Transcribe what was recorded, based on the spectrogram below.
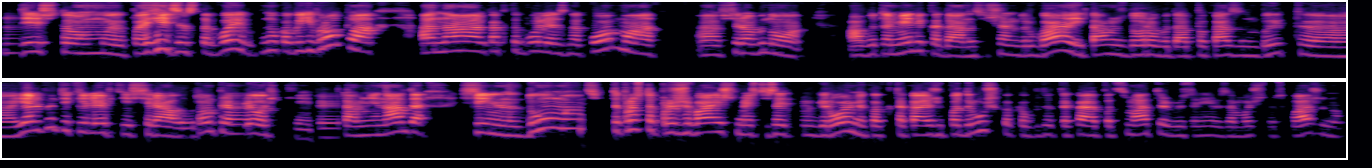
Надеюсь, что мы поедем с тобой. Ну, как бы Европа, она как-то более знакома а, все равно. А вот Америка, да, она совершенно другая, и там здорово, да, показан быт. Э, я люблю такие легкие сериалы, вот он прям легкий, то есть там не надо сильно думать, ты просто проживаешь вместе с этими героями, как такая же подружка, как будто такая подсматриваешь за ними в замочную скважину.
